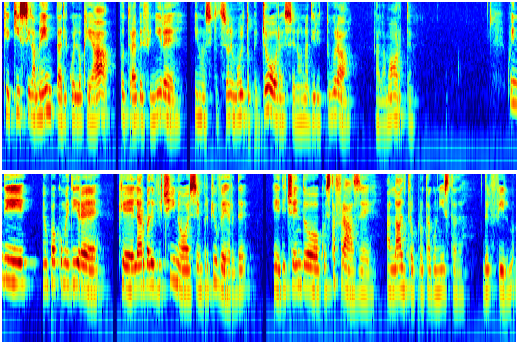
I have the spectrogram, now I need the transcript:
che chi si lamenta di quello che ha potrebbe finire in una situazione molto peggiore, se non addirittura alla morte. Quindi è un po' come dire che l'erba del vicino è sempre più verde e dicendo questa frase all'altro protagonista del film,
